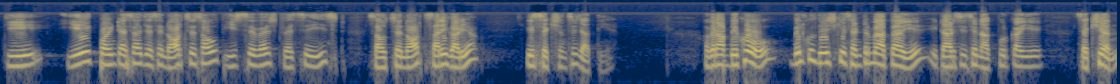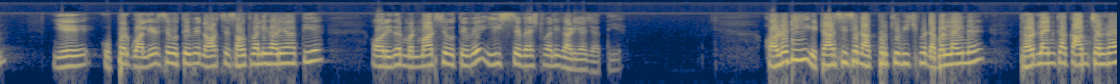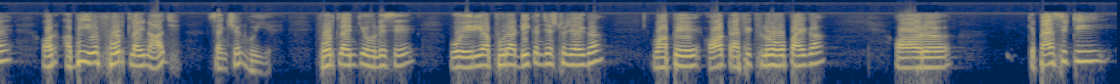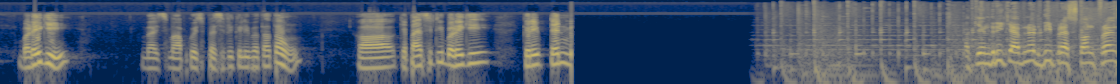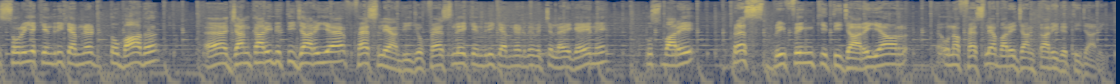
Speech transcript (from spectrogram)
कि ये एक पॉइंट ऐसा है, जैसे नॉर्थ से साउथ, ईस्ट से वेस्ट वेस्ट से ईस्ट, साउथ से नॉर्थ, सारी गाड़ियाँ इस सेक्शन से जाती हैं। अगर आप देखो, बिल्कुल देश के सेंटर में आता है ये इटारसी से नागपुर का ये सेक्शन, ये ऊपर ग्वालियर से होते हुए नॉर्थ से साउथ वाली गाड़ियाँ आती है और इधर मनमाड से होते हुए ईस्ट से वेस्ट वाली गाड़ियाँ जाती है। ऑलरेडी इटारसी से नागपुर के बीच में डबल लाइन है थर्ड लाइन का काम चल रहा है, और अभी ये फोर्थ लाइन आज सैंक्शन हुई है। फोर्थ लाइन के होने से वो एरिया पूरा डिकंजेस्ट हो जाएगा, वहाँ पे और ट्रैफ़िक फ्लो हो पाएगा, और कैपेसिटी बढ़ेगी। मैं इसमें आपको स्पेसिफिकली बताता हूँ। कैपेसिटी बढ़ेगी करीब 10 ਕੇਂਦਰੀ ਕੈਬਨਿਟ ਦੀ ਪ੍ਰੈਸ ਕਾਨਫਰੰਸ ਹੋ ਰਹੀ ਹੈ। ਕੇਂਦਰੀ ਕੈਬਨਿਟ ਤੋਂ ਬਾਅਦ ਜਾਣਕਾਰੀ ਦਿੱਤੀ ਜਾ ਰਹੀ ਹੈ ਫੈਸਲਿਆਂ ਦੀ, ਜੋ ਫੈਸਲੇ ਕੇਂਦਰੀ ਕੈਬਨਿਟ ਦੇ ਵਿੱਚ ਲਏ ਗਏ ਨੇ। ਉਸ ਬਾਰੇ ਪ੍ਰੈਸ ਬਰੀਫਿੰਗ ਕੀਤੀ ਜਾ ਰਹੀ ਹੈ ਔਰ ਉਹਨਾਂ ਫੈਸਲਿਆਂ ਬਾਰੇ ਜਾਣਕਾਰੀ ਦਿੱਤੀ ਜਾ ਰਹੀ ਹੈ।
